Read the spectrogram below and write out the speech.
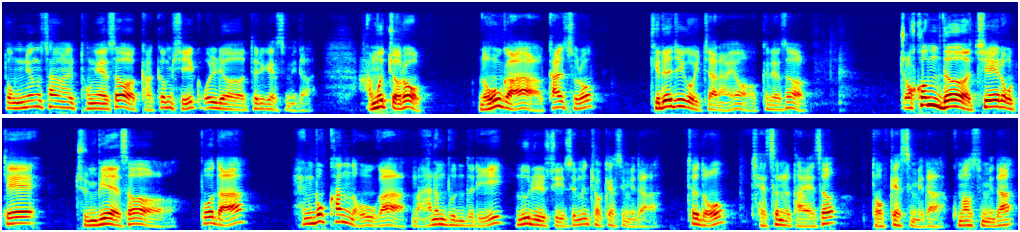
동영상을 통해서 가끔씩 올려드리겠습니다. 아무쪼록 노후가 갈수록 길어지고 있잖아요. 그래서 조금 더 지혜롭게 준비해서 보다 행복한 노후가 많은 분들이 누릴 수 있으면 좋겠습니다. 저도 최선을 다해서 돕겠습니다. 고맙습니다.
